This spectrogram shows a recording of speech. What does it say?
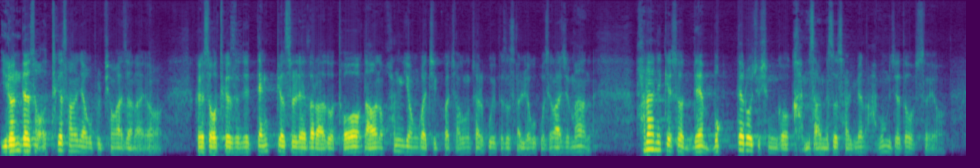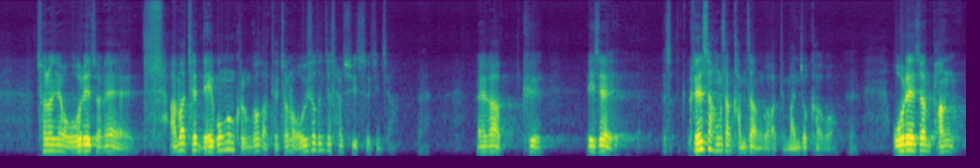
이런 데서 어떻게 사느냐고 불평하잖아요. 그래서 어떻게 해서 이제 땡볕을 내더라도 더 나은 환경과 집과 자동차를 구입해서 살려고 고생하지만 하나님께서 내 목대로 주신 거 감사하면서 살면 아무 문제도 없어요. 저는요, 오래전에 아마 제 내공은 그런 것 같아요. 저는 어디서든지 살 수 있어요, 진짜. 내가 그, 이제, 그래서 항상 감사한 것 같아요. 만족하고. 오래전 방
